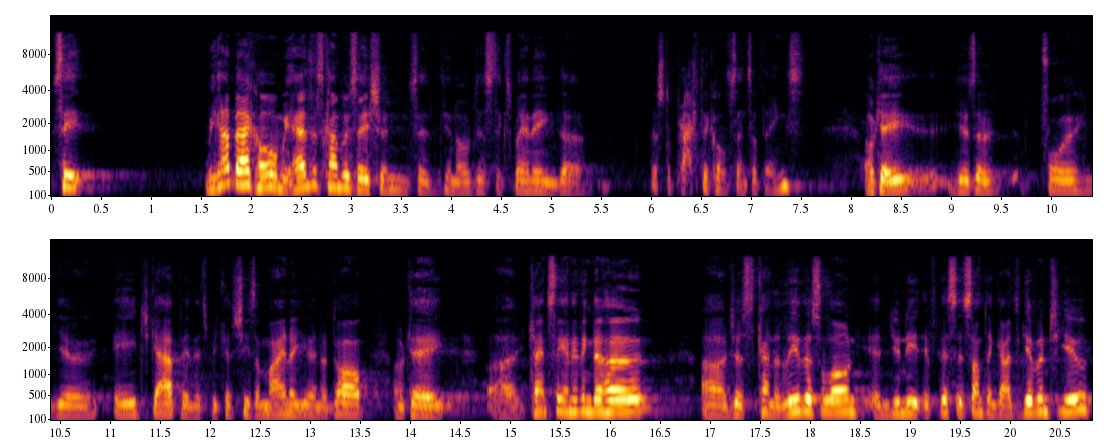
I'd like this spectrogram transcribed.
see, we got back home, we had this conversation, said, you know, just explaining the just the practical sense of things. Okay, there's a four-year age gap, and it's because she's a minor, you're an adult. Okay, uh, you can't say anything to her. Uh, just kind of leave this alone. And you need, if this is something God's given to you,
